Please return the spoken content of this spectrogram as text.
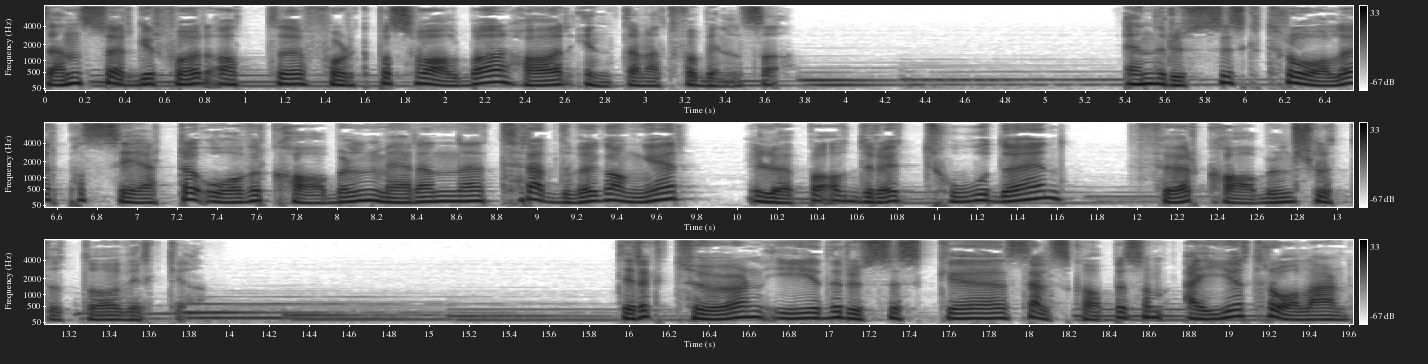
Den sørger for at eh, folk på Svalbard har internettforbindelse. En russisk tråler passerte over kabelen mer enn 30 eh, ganger i løpet av drøyt to døgn før kabelen sluttet å virke. Direktøren i det russiske selskapet som eier tråleren,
